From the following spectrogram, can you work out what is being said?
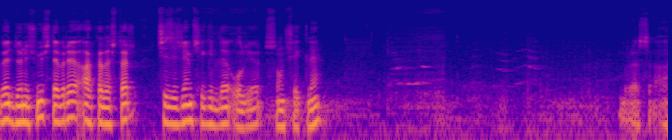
Ve dönüşmüş devre arkadaşlar çizeceğim şekilde oluyor son şekli. Burası A.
